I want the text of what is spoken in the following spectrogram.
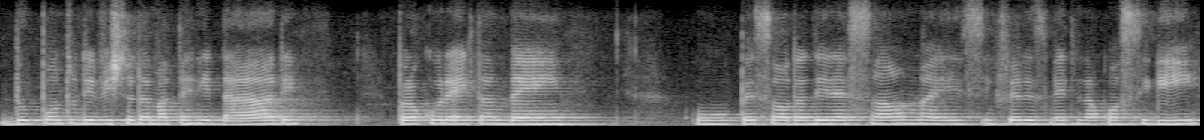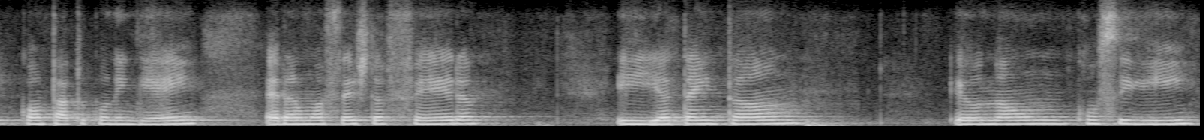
do ponto de vista da maternidade. Procurei também o pessoal da direção, mas infelizmente não consegui contato com ninguém. Era uma sexta-feira e até então eu não consegui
